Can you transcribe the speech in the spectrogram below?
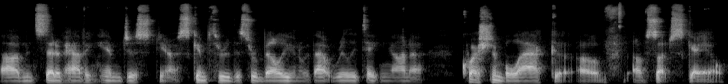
um, instead of having him just you know skim through this rebellion without really taking on a questionable act of of such scale.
